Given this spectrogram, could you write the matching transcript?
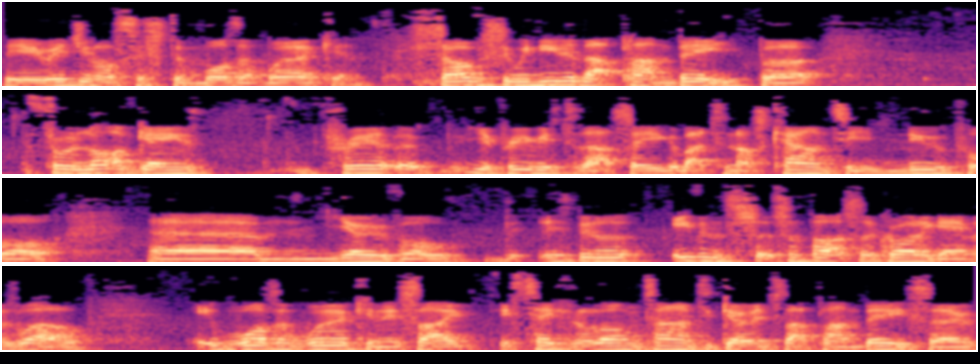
the original system wasn't working. So obviously we needed that plan B, but for a lot of games pre- uh, previous to that, say you go back to Notts County, Newport, um, Yeovil, th- there's been a, even some parts of the Crawley game as well. It wasn't working. It's like it's taken a long time to go into that plan B. So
